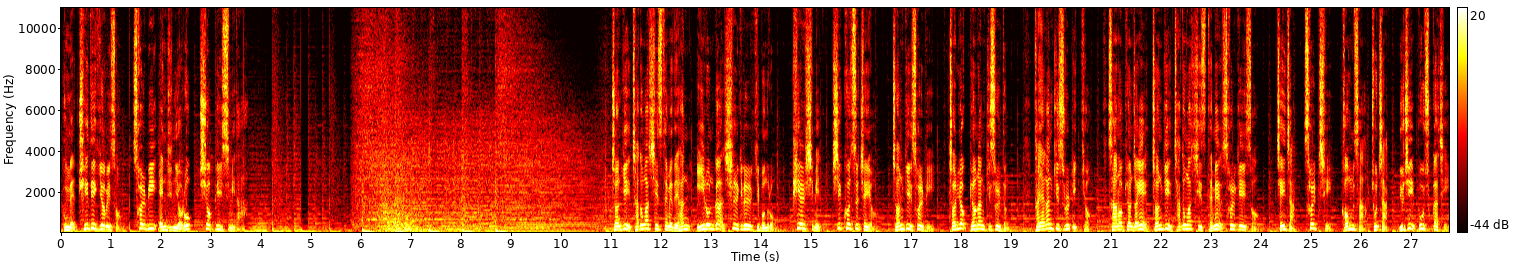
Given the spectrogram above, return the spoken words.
국내 최대 기업에서 설비 엔지니어로 취업해 있습니다. 전기 자동화 시스템에 대한 이론과 실기를 기본으로 PLC 및 시퀀스 제어, 전기 설비, 전력 변환 기술 등 다양한 기술을 익혀 산업 현장의 전기 자동화 시스템의 설계에서 제작, 설치, 검사, 조작, 유지, 보수까지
